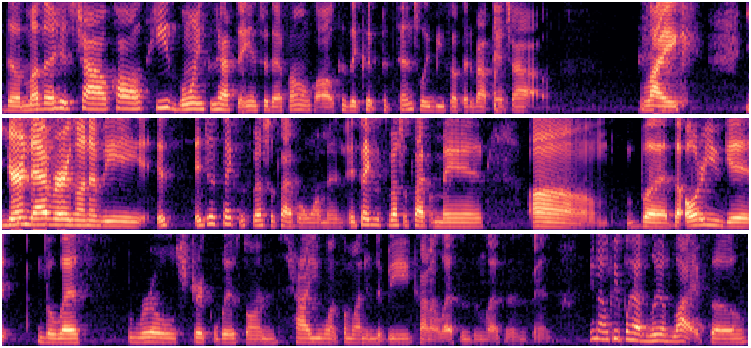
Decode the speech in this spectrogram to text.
the mother of his child calls, he's going to have to answer that phone call because it could potentially be something about that child. Like you're never gonna be. It's it just takes a special type of woman. It takes a special type of man. Um, but the older you get, the less real strict list on how you want somebody to be. Kind of lessons and lessons, and you know people have lived life. So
